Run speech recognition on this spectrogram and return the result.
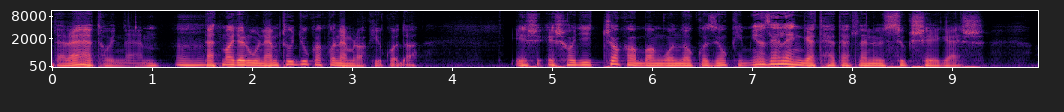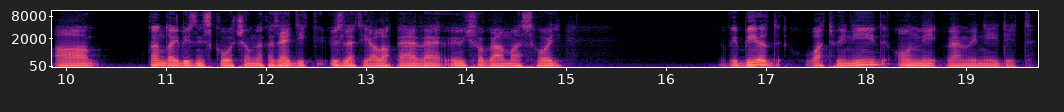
de lehet, hogy nem. Uh-huh. Tehát magyarul nem tudjuk, akkor nem rakjuk oda. És, és hogy így csak abban gondolkozni, oké, okay, mi az elengedhetetlenül szükséges. A Kandai Business Coachomnak az egyik üzleti alapelve, ő úgy fogalmaz, hogy we build what we need only when we need it.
